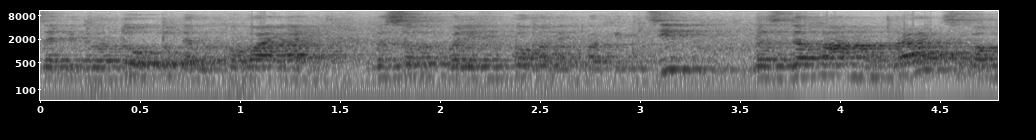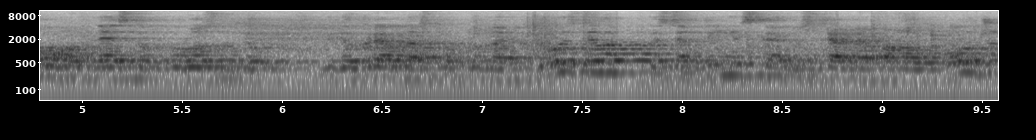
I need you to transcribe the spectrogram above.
за підготовку та виховання висококваліфікованих фахівців, бездоганну працю, вагомий внесок у розвиток відокремленого структурного підрозділу Костянтинівського індустріального фахового коледжу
